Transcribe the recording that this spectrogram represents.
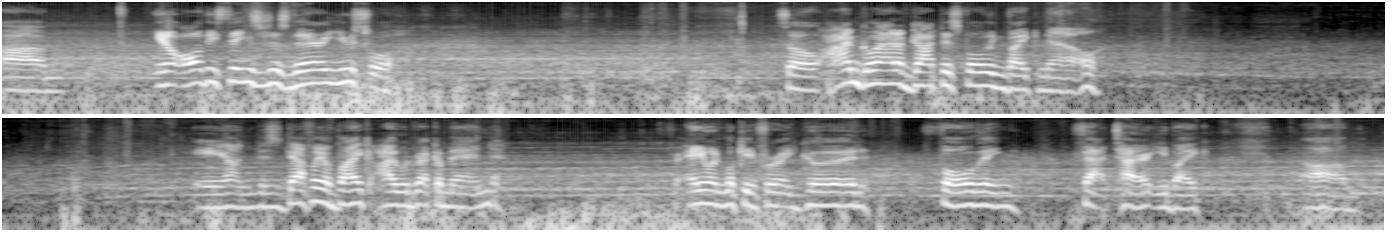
Um, you know, all these things are just very useful. So I'm glad I've got this folding bike now. And this is definitely a bike I would recommend for anyone looking for a good folding fat tire e-bike. Um,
